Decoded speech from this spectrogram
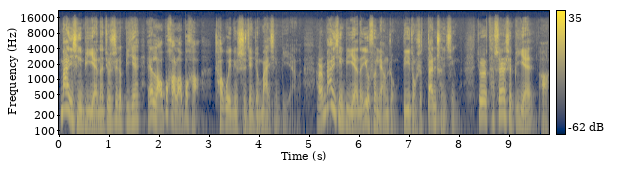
慢性鼻炎呢，就是这个鼻炎，哎，老不好，老不好。超过一定时间就慢性鼻炎了，而慢性鼻炎呢又分两种，第一种是单纯性的，就是它虽然是鼻炎啊，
